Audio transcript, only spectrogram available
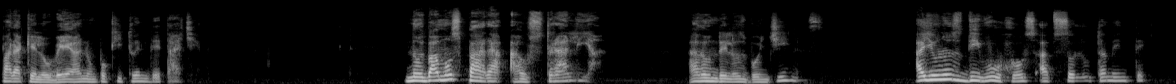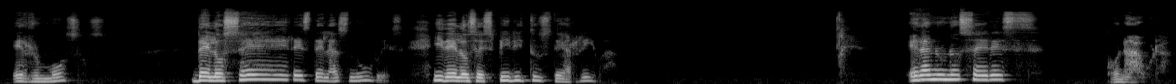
para que lo vean un poquito en detalle. Nos vamos para Australia, a donde los bonjinas. Hay unos dibujos absolutamente hermosos de los seres de las nubes y de los espíritus de arriba. Eran unos seres con aura,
